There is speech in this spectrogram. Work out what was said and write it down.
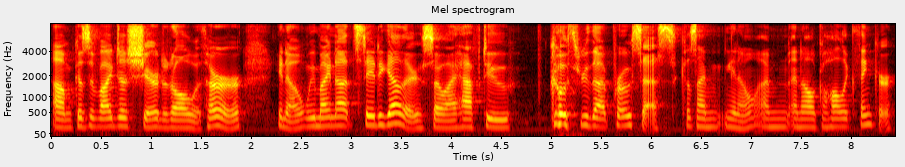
because if I just shared it all with her, you know, we might not stay together. So I have to go through that process because I'm, you know, I'm an alcoholic thinker.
